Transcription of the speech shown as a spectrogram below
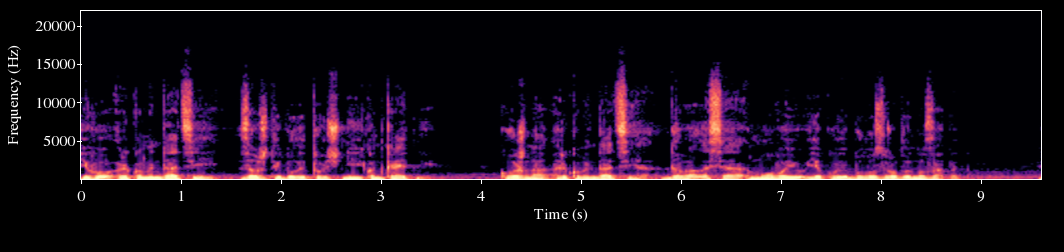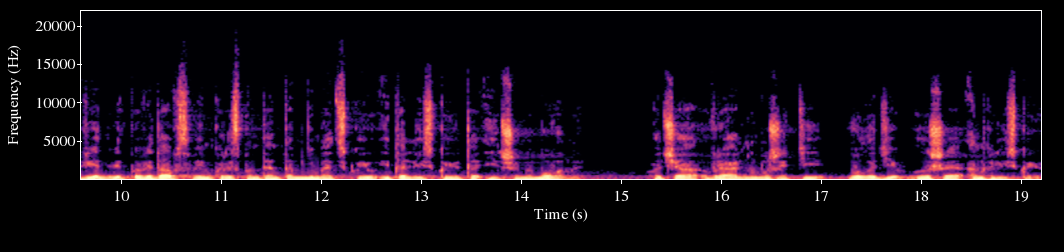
Його рекомендації завжди були точні і конкретні. Кожна рекомендація давалася мовою, якою було зроблено запит. Він відповідав своїм кореспондентам німецькою, італійською та іншими мовами, хоча в реальному житті володів лише англійською.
